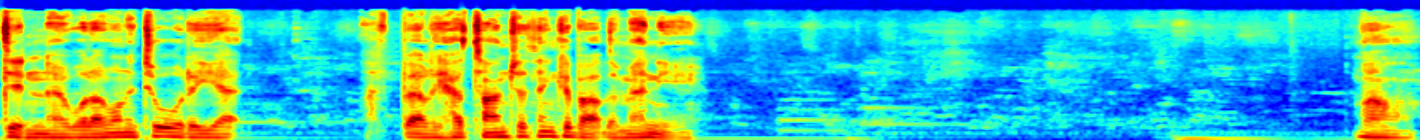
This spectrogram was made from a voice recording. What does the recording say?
didn't know what I wanted to order yet. I've barely had time to think about the menu. Well,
